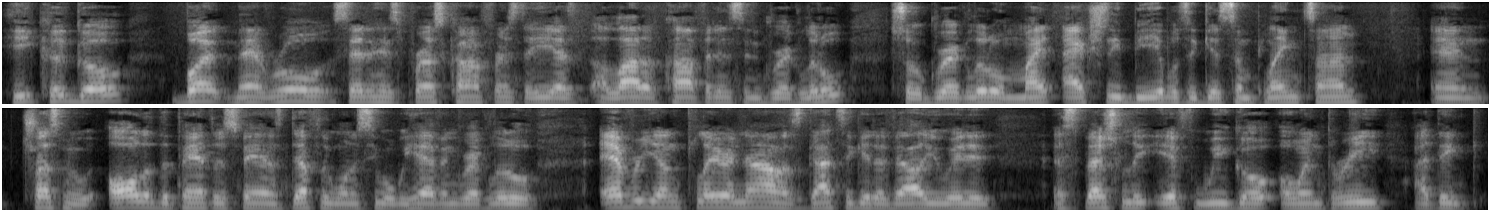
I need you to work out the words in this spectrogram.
he could go, but Matt Rhule said in his press conference that he has a lot of confidence in Greg Little. So Greg Little might actually be able to get some playing time. And trust me, all of the Panthers fans definitely want to see what we have in Greg Little. Every young player now has got to get evaluated, especially if we go 0 3. I think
